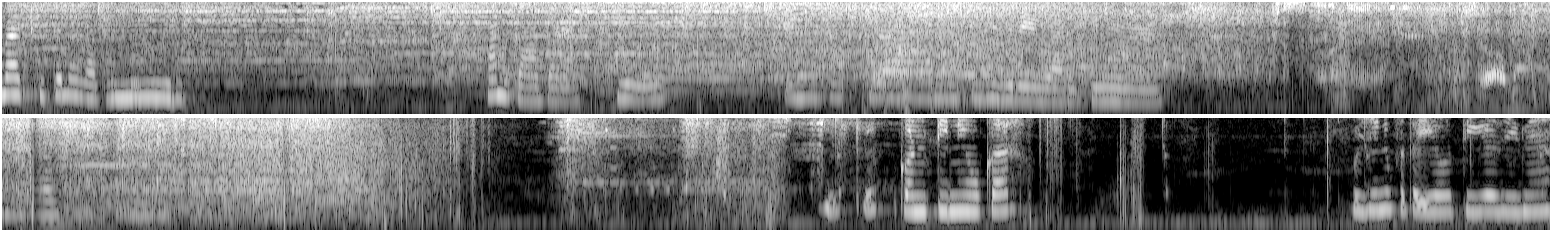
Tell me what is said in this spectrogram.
मैच कितने का था नीर। हम कहाँ पर हैं? हम तीसरे बार क्यों हैं? कंटिन्यू कर। मुझे नहीं पता ये होती है जी में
